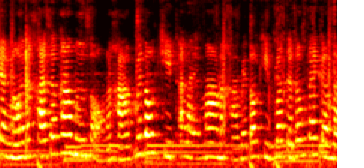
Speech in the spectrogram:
อย่างน้อยนะคะเสื้อผ้ามือสองนะคะ ไม่ต้องคิดอะไรมากนะคะ ไม่ต้องคิดว่าจะต้องได้กำไร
